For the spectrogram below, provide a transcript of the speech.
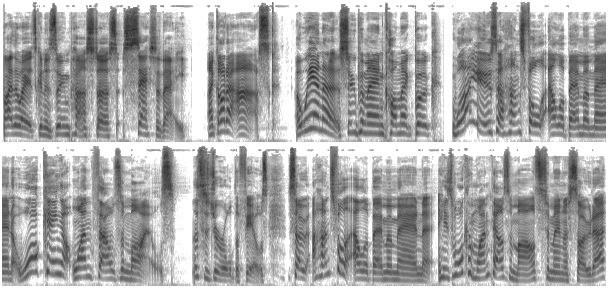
By the way, it's going to zoom past us Saturday. I gotta ask. Are we in a Superman comic book? Why is a Huntsville, Alabama man walking 1,000 miles? This is your all the feels. So, a Huntsville, Alabama man, he's walking 1,000 miles to Minnesota.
